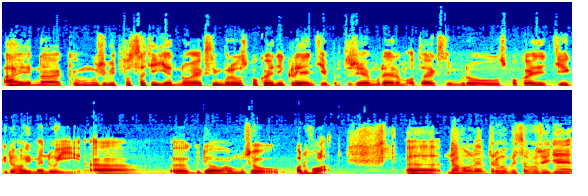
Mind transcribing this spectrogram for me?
a jednak může být v podstatě jedno, jak s ním budou spokojeni klienti, protože mu jde jenom o to, jak s ním budou spokojeni ti, kdo ho jmenují a eh, kdo ho můžou odvolat. Na volném trhu by samozřejmě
